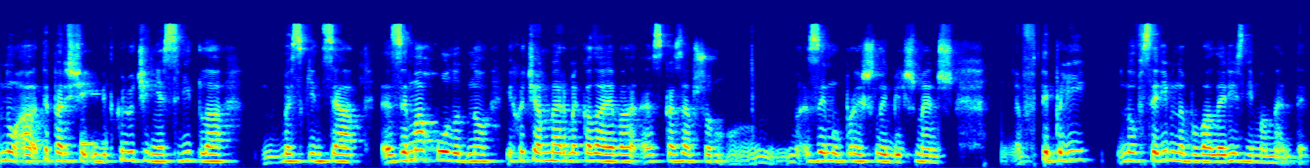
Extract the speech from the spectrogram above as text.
Ну а тепер ще і відключення світла без кінця. Зима холодно, і хоча мер Миколаєва е, сказав, що зиму пройшли більш-менш в теплі, ну все рівно бували різні моменти.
